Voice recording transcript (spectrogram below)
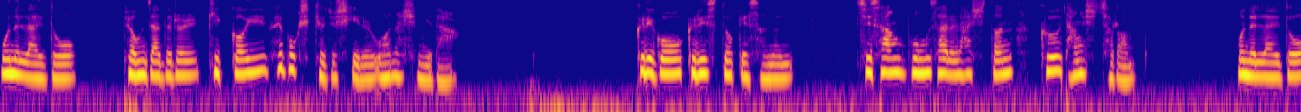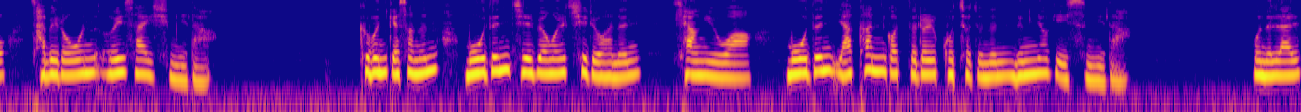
오늘날도 병자들을 기꺼이 회복시켜 주시기를 원하십니다. 그리고 그리스도께서는 지상 봉사를 하시던 그 당시처럼 오늘날도 자비로운 의사이십니다. 그분께서는 모든 질병을 치료하는 향유와 모든 약한 것들을 고쳐주는 능력이 있습니다. 오늘날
